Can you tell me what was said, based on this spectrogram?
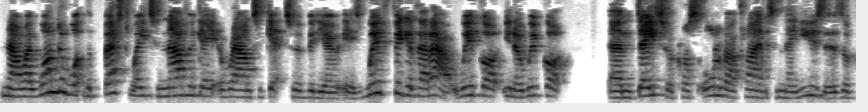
Now, I wonder what the best way to navigate around to get to a video is. We've figured that out. We've got, you know, we've got um, data across all of our clients and their users of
